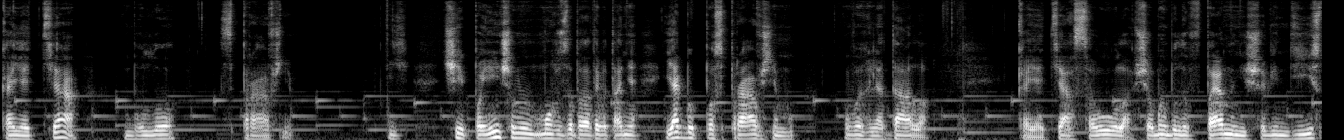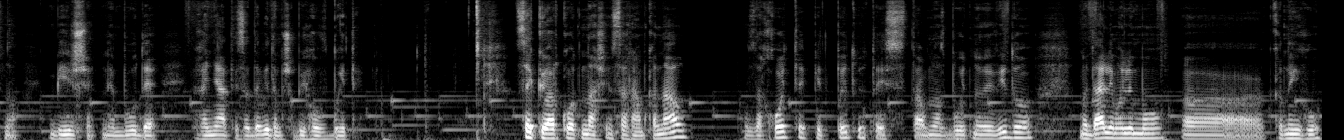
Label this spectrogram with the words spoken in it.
каяття було справжнім? Чи по-іншому можу запитати питання, як би по-справжньому виглядало каяття Саула, щоб ми були впевнені, що він дійсно більше не буде ганяти за Давидом, щоб його вбити. Це QR-код на наш інстаграм-канал. Заходьте, підпитуйтесь, там у нас будуть нові відео. Ми далі малюємо е, книгу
